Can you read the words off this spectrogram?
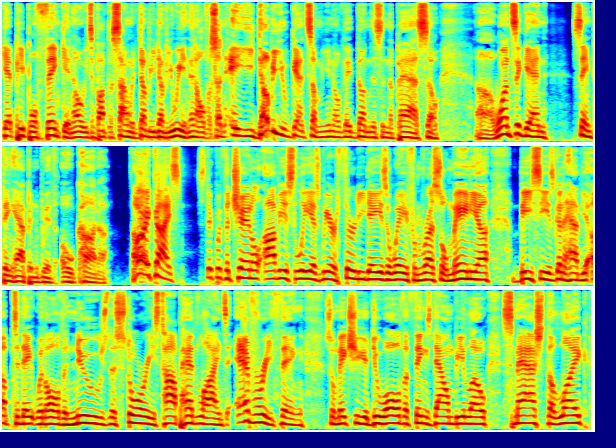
Get people thinking, oh, he's about to sign with WWE, and then all of a sudden AEW gets him. You know, they've done this in the past. So uh, once again, same thing happened with Okada. All right, guys, Stick with the channel, obviously, as we are 30 days away from WrestleMania. BC is going to have you up to date with all the news, the stories, top headlines, everything. So make sure you do all the things down below. Smash the like,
